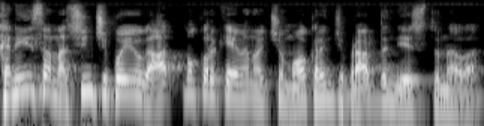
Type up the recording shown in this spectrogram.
కనీసం నశించిపోయే ఒక ఆత్మ కొరకు ఏమైనా వచ్చి మోకరించి ప్రార్థన చేస్తున్నావా?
